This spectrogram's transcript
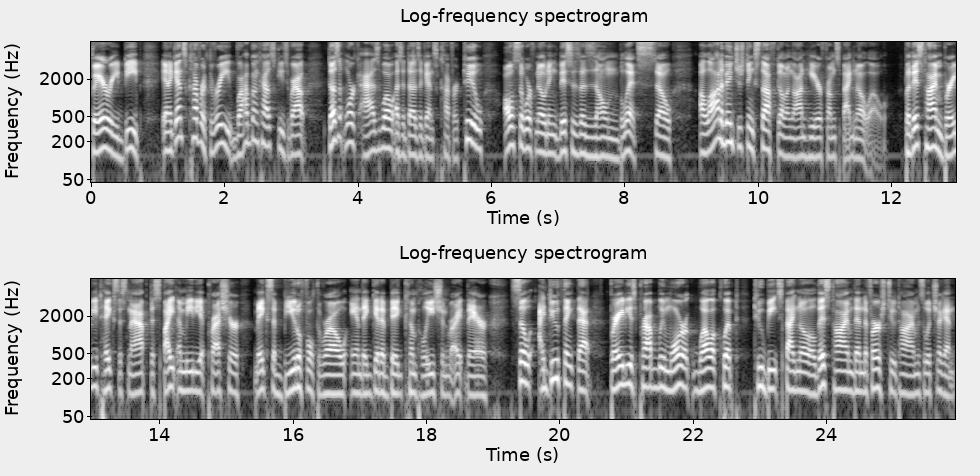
very deep, and against cover three, Rob Gronkowski's route doesn't work as well as it does against cover two. Also worth noting, this is a zone blitz, so a lot of interesting stuff going on here from Spagnuolo. But this time, Brady takes the snap despite immediate pressure, makes a beautiful throw, and they get a big completion right there. So I do think that Brady is probably more well equipped to beat Spagnuolo this time than the first two times, which again,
